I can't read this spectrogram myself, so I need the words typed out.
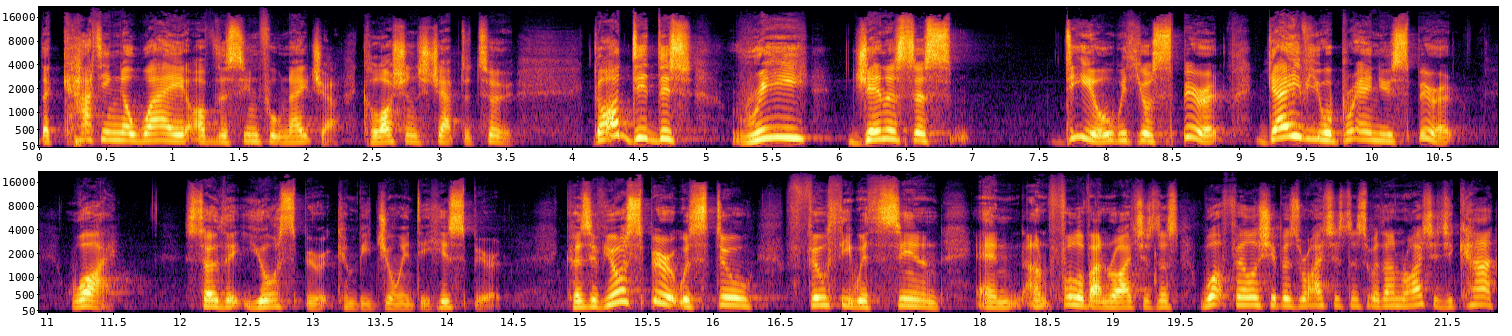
the cutting away of the sinful nature. Colossians chapter 2. God did this regenesis deal with your spirit, gave you a brand new spirit. Why? So that your spirit can be joined to his spirit. Because if your spirit was still filthy with sin and full of unrighteousness, what fellowship is righteousness with unrighteousness? You can't,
